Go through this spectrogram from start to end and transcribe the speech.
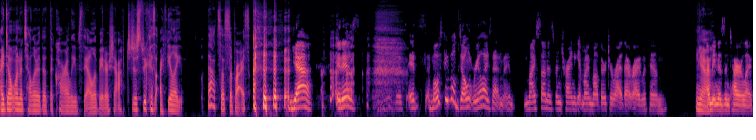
I don't want to tell her that the car leaves the elevator shaft just because I feel like that's a surprise. Yeah, it is. It's, it's most people don't realize that. My, my son has been trying to get my mother to ride that ride with him Yeah. I mean, his entire life.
